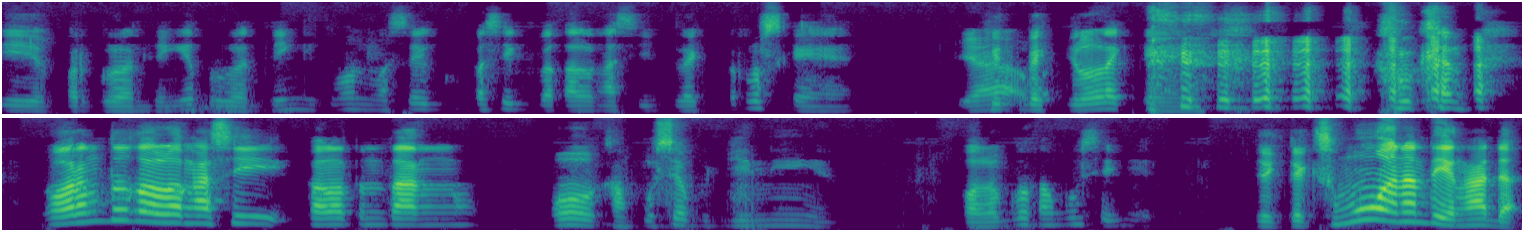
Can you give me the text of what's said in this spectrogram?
iya perguruan tinggi perguruan tinggi. Cuman masih gua pasti bakal ngasih jelek terus kayak Ya, feedback jelek kayaknya. bukan. Orang tuh kalau ngasih kalau tentang oh kampusnya begini. Kalau gua kampusnya jelek-jelek semua nanti yang ada.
